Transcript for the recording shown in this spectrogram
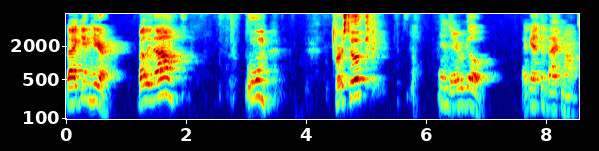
Back in here. Belly down. Boom. First hook. And there we go. I get the back mount.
